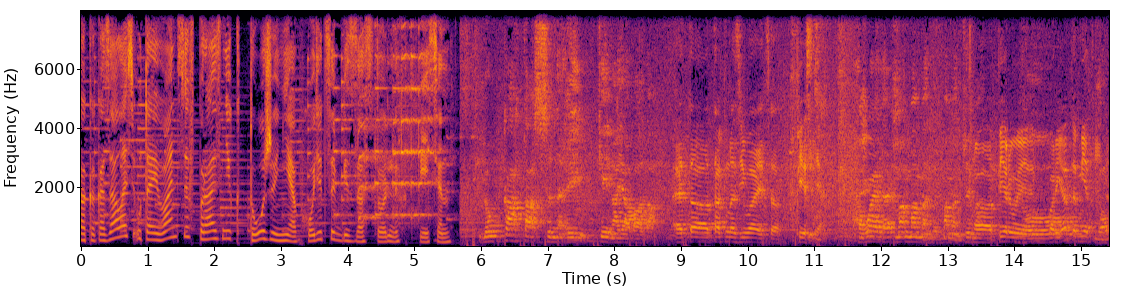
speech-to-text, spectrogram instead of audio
Как оказалось, у тайваньцев праздник тоже не обходится без застольных песен. Это так называется песня. А, Первый вариант медленно.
